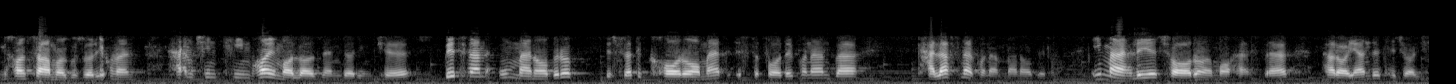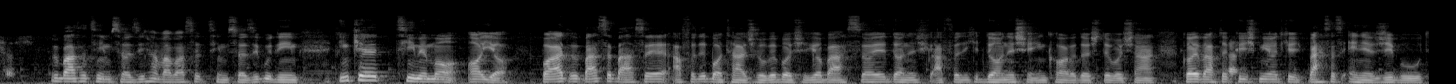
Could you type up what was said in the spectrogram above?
می‌خوان سرمایه گذاری کنن. همچین تیم های ما لازم داریم که بتونن اون منابع رو به صورت کارآمد استفاده کنن و تلف نکنن منابع رو. این محله چهارم ما هست در فرایند تجاری سازی. رو بحث تیم سازی هم و بحث تیم سازی بودیم. اینکه تیم ما آیا باید بحث بحث افراد با تجربه باشه یا بحثای دانش افرادی که دانش این کار رو داشته باشن. گاهی وقتا پیش میاد که بحث از انرژی بود.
